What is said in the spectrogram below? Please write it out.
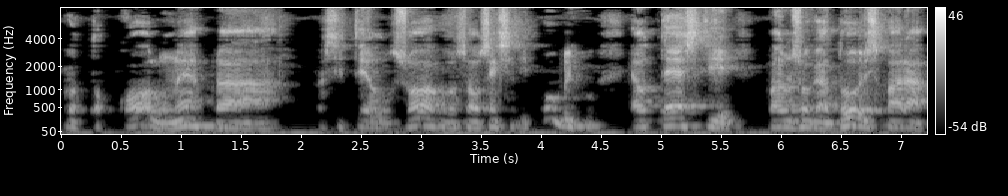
protocolo, né, para se ter os jogos, a ausência de público, é o teste para os jogadores, para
